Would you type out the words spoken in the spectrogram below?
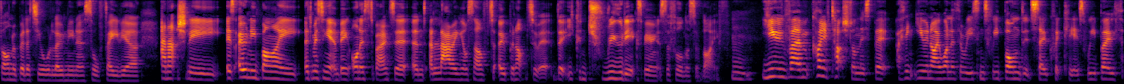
vulnerability or loneliness or failure. And actually, it's only by admitting it and being honest about it and allowing yourself to open up to it that you can truly experience the fullness of life. Mm. You've um, kind of touched on this, but I think you and I, one of the reasons we bonded so quickly is we both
